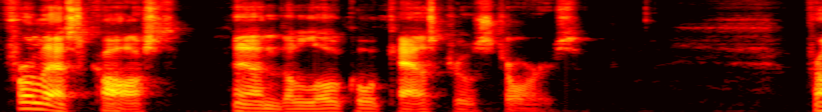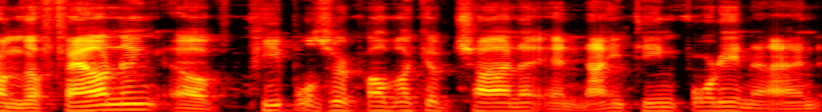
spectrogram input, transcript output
for less cost than the local Castro stores. From the founding of People's Republic of China in 1949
